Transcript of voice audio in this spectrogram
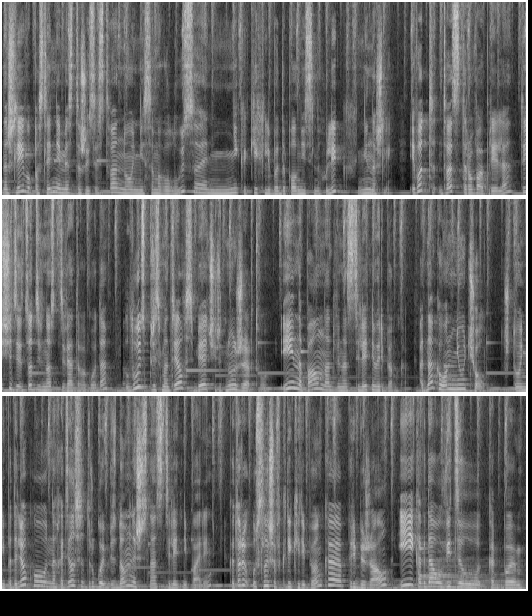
Нашли его последнее место жительства, но ни самого Луиса, ни каких-либо дополнительных улик не нашли. И вот 22 апреля 1999 года Луис присмотрел себе очередную жертву и напал на 12-летнего ребенка. Однако он не учел, что неподалеку находился другой бездомный 16-летний парень, который, услышав крики ребенка, прибежал и, когда увидел как бы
